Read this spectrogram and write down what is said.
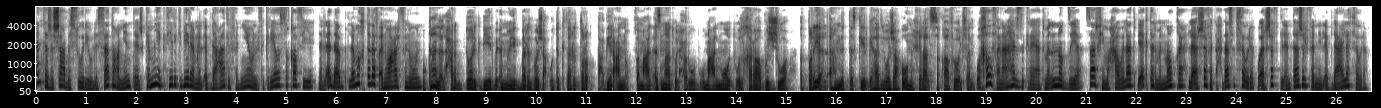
أنتج الشعب السوري ولساته عم ينتج كمية كتير كبيرة من الإبداعات الفنية والفكرية والثقافية. من الأدب لمختلف أنواع الفنون. وكان للحرب دور كبير بأنه يكبر الوجع وتكثر طرق التعبير عنه. فمع الأزمات والحروب ومع الموت والخراب والجوع الطريقة الأهم للتذكير بهذا الوجع هو من خلال الثقافة والفن. وخوفا على هالذكريات من أنه تضيع صار في محاولات بأكثر من موقع لأرشفة أحداث الثورة وأرشفة الإنتاج الفني الإبداعي للثورة.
